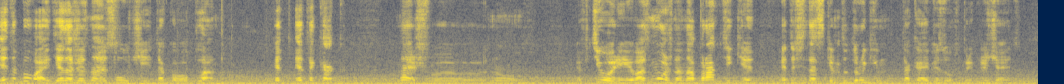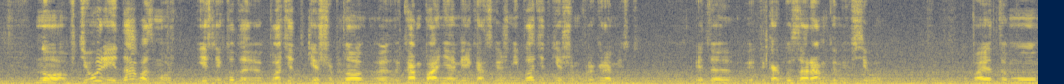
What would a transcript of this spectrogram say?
это бывает. Я даже знаю случаи такого плана. Это, это как, знаешь, ну, в теории возможно, на практике это всегда с кем-то другим такая везуха приключается. Но в теории, да, возможно, если кто-то платит кешем. Но э, компания американская же не платит кешем программисту. Это, это как бы за рамками всего. Поэтому,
